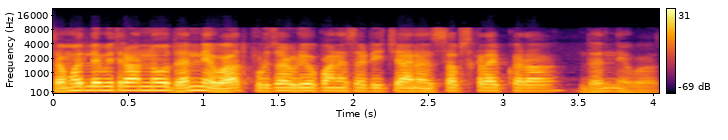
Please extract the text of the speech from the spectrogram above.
समजलं मित्रांनो? धन्यवाद. पुढचा व्हिडिओ पाहण्यासाठी चॅनल सबस्क्राईब करा. धन्यवाद.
